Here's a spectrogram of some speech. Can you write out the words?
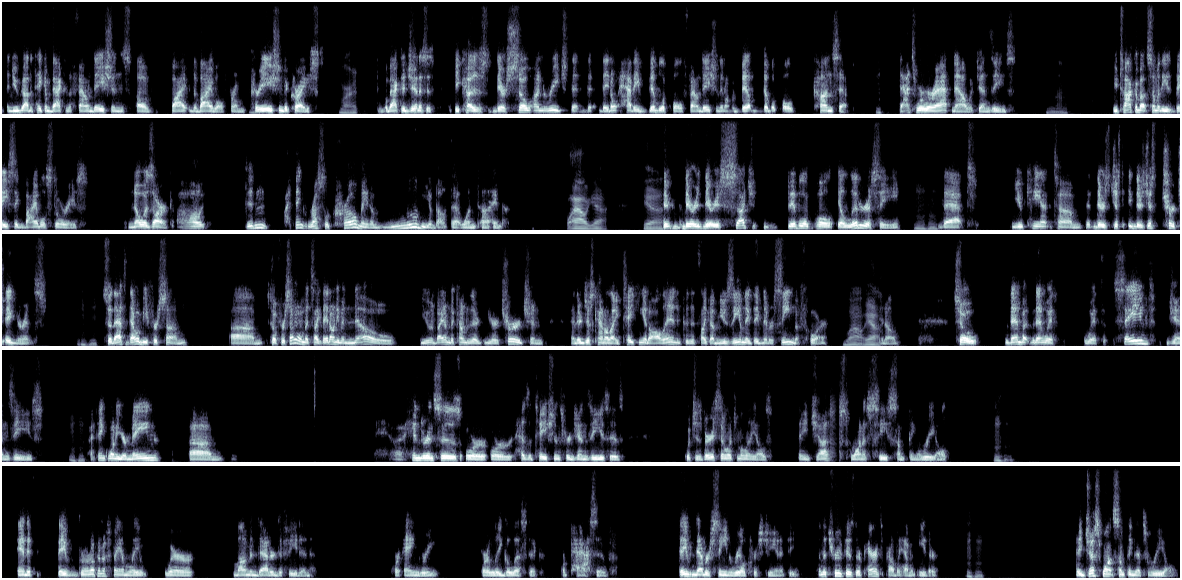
and you got to take them back to the foundations of by the Bible from creation to Christ. Right go back to Genesis because they're so unreached that they don't have a biblical foundation. They don't have a biblical concept. That's where we're at now with Gen Zs. Mm-hmm. You talk about some of these basic Bible stories, Noah's Ark. Oh, didn't I think Russell Crowe made a movie about that one time? Wow, yeah. Yeah. There there, there is such biblical illiteracy mm-hmm. that you can't um there's just there's just church ignorance. Mm-hmm. so that's that would be for some. Um so for some of them it's like they don't even know. You invite them to come to their your church and and they're just kind of like taking it all in because it's like a museum that they've never seen before wow yeah. you know? So then but then with with saved gen z's mm-hmm. i think one of your main um uh, hindrances or or hesitations for gen z's is which is very similar to millennials. They just want to see something real. Mm-hmm. And if they've grown up in a family where mom and dad are defeated or angry or legalistic or passive, they've never seen real Christianity. And the truth is, their parents probably haven't either. Mm-hmm. They just want something that's real.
